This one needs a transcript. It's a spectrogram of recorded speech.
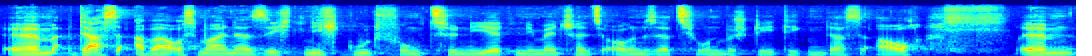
ähm, das aber aus meiner Sicht nicht gut funktioniert und die Menschheitsorganisationen bestätigen das auch. Ähm,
